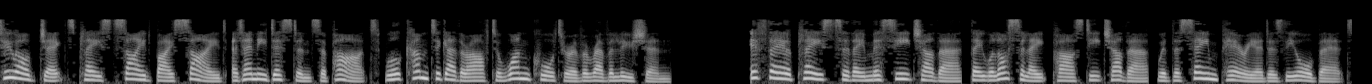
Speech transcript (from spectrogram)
two objects placed side by side at any distance apart will come together after one quarter of a revolution. If they are placed so they miss each other, they will oscillate past each other, with the same period as the orbit.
